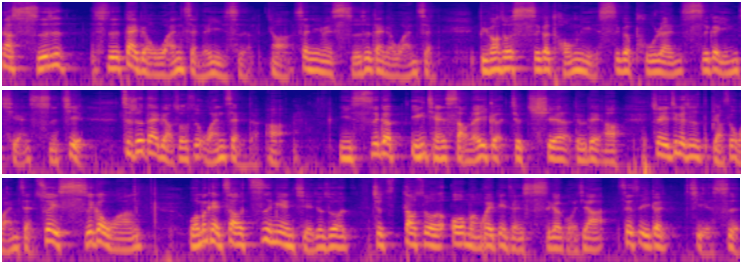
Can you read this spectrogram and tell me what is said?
那十是。是代表完整的意思啊，圣经里面十是代表完整，比方说十个童女、十个仆人、十个银钱、十诫，这就代表说是完整的啊。你十个银钱少了一个就缺了，对不对啊？所以这个就是表示完整。所以十个王，我们可以照字面解，就是说，就到时候欧盟会变成十个国家，这是一个解释。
